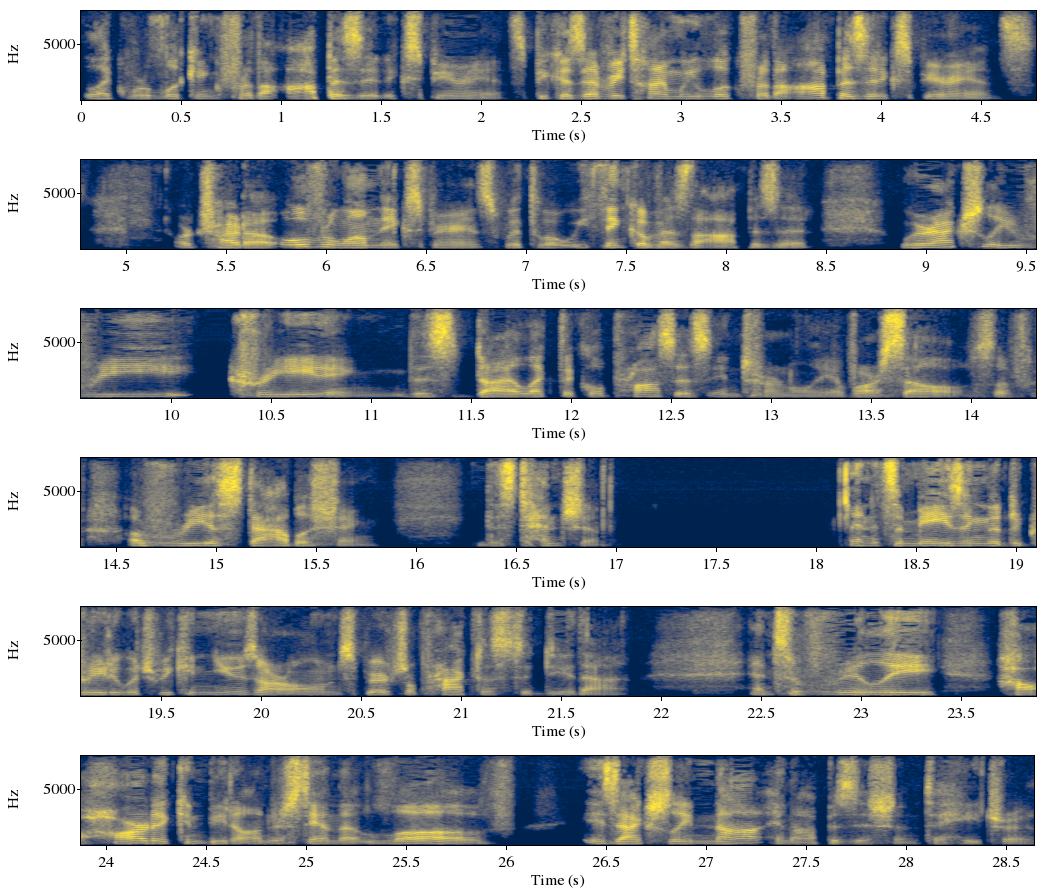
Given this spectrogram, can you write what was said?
like we're looking for the opposite experience because every time we look for the opposite experience, or try to overwhelm the experience with what we think of as the opposite, we're actually recreating this dialectical process internally of ourselves, of, of reestablishing this tension. And it's amazing the degree to which we can use our own spiritual practice to do that. and to really how hard it can be to understand that love is actually not in opposition to hatred.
